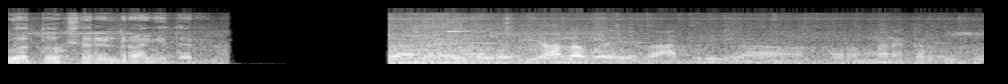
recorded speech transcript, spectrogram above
ಇವತ್ತು ಹೋಗಿ ಸರೆಂಡರ್ ಆಗಿದ್ದಾರೆ ಅಲ್ಲ ಬೈ ರಾತ್ರಿ ಅವ್ರ ಅಮ್ಮನೇ ಕರೆದಿತ್ತು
